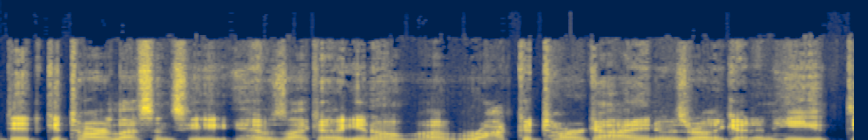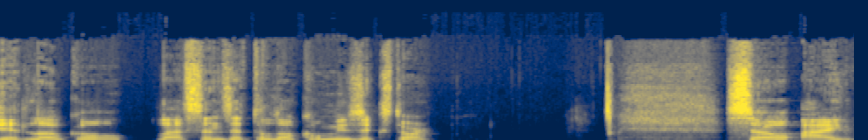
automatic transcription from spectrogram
did guitar lessons. He, he was like a, you know, a rock guitar guy and he was really good. And he did local lessons at the local music store. So I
